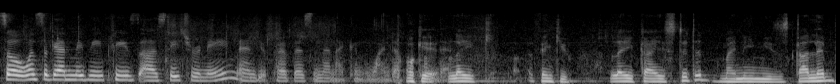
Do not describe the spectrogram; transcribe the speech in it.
So once again, maybe please uh, state your name and your purpose, and then I can wind up. Okay, like, thank you. Like I stated, my name is Caleb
